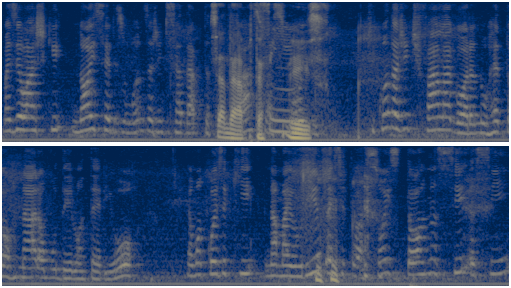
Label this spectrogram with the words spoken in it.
Mas eu acho que nós, seres humanos, a gente se adapta. Se adapta. Sim. Isso. Que quando a gente fala agora no retornar ao modelo anterior, é uma coisa que, na maioria das situações, torna-se assim.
